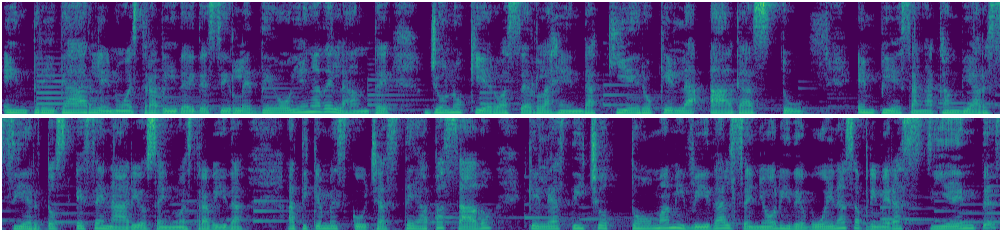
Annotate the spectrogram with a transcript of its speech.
entregarle nuestra vida y decirle de hoy en adelante, yo no quiero hacer la agenda, quiero que la hagas tú, empiezan a cambiar ciertos escenarios en nuestra vida. A ti que me escuchas, ¿te ha pasado que le has dicho toma mi vida al Señor y de buenas a primeras sientes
